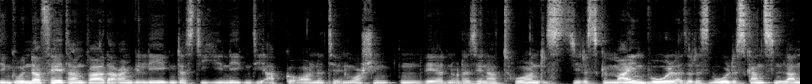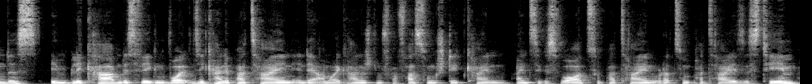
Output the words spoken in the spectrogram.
Den Gründervätern war daran gelegen, dass diejenigen, die Abgeordnete in Washington werden oder Senatoren, dass sie das Gemeinwohl, also das Wohl des ganzen Landes im Blick haben. Deswegen wollten sie keine Parteien. In der amerikanischen Verfassung steht kein einziges Wort zu Parteien oder zum Parteisystem.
